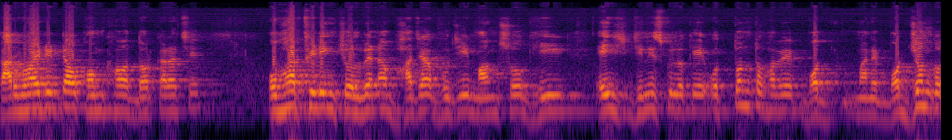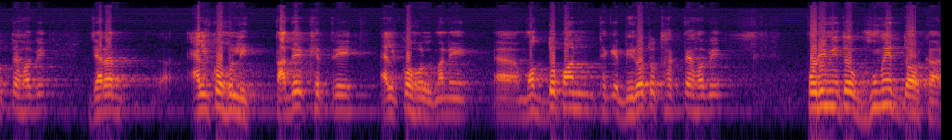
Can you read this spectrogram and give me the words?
কার্বোহাইড্রেটটাও কম খাওয়ার দরকার আছে। ওভার ফিডিং চলবে না, ভাজা, ভুজি, মাংস, ঘি, এই জিনিসগুলোকে অত্যন্তভাবে মানে বর্জন করতে হবে। যারা অ্যালকোহলিক তাদের ক্ষেত্রে অ্যালকোহল মানে মদ্যপান থেকে বিরত থাকতে হবে। পরিমিত ঘুমের দরকার,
